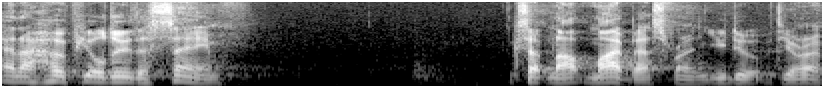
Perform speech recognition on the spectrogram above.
And I hope you'll do the same. Except not my best friend, you do it with your own.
